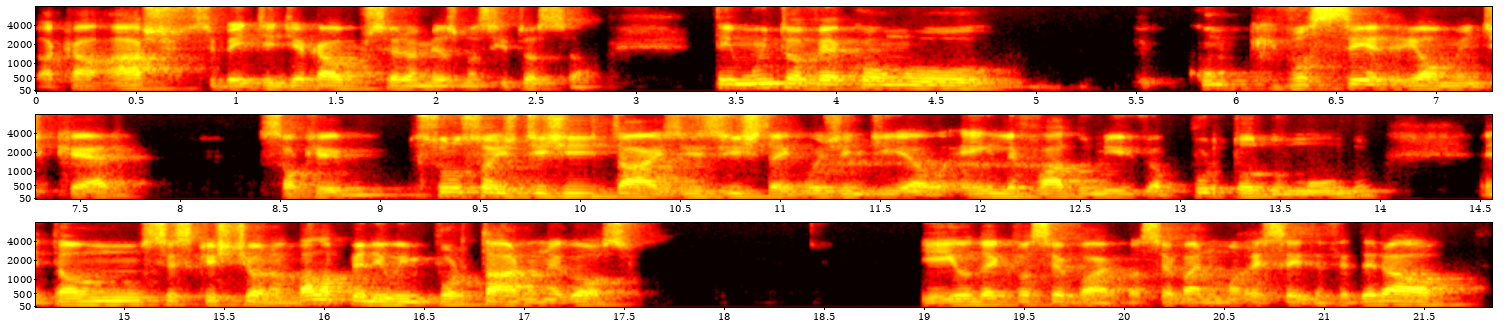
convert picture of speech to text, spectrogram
acho, se bem entendi, acaba por ser a mesma situação. Tem muito a ver com o, com o que você realmente quer, só que soluções digitais existem hoje em dia em elevado nível por todo o mundo. Então, você se questiona, vale a pena eu importar um negócio? E aí, onde é que você vai? Você vai numa Receita Federal,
